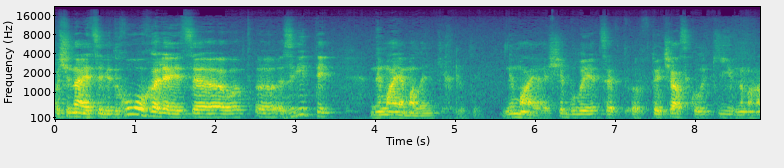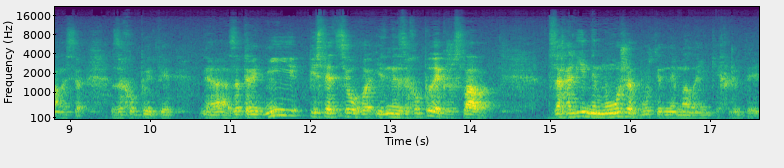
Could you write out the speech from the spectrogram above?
починається від Гоголя, і це от, звідти немає маленьких людей. Немає. А ще були це в той час, коли Київ намагалося захопити за три дні після цього і не захопили, я кажу, слава, взагалі не може бути немаленьких людей.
